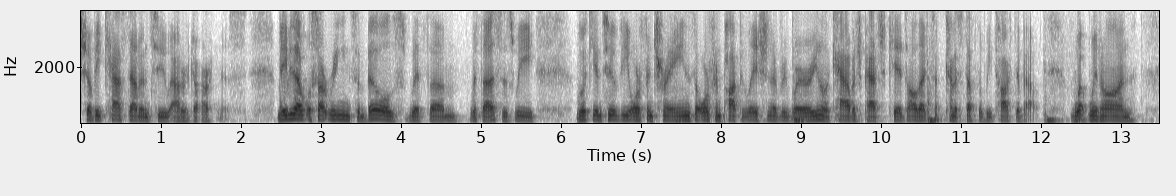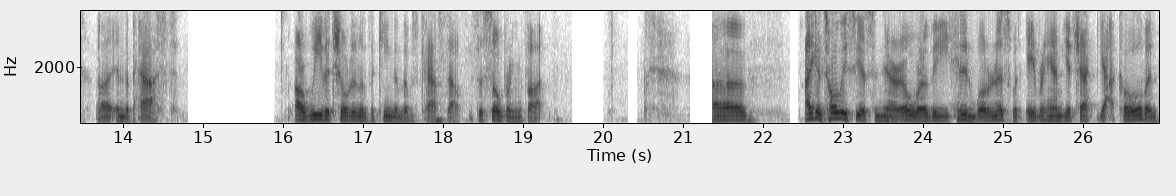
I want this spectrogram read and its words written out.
shall be cast out into outer darkness. Maybe that will start ringing some bells with um, with us as we look into the orphan trains, the orphan population everywhere. You know, the Cabbage Patch Kids, all that t- kind of stuff that we talked about. What went on uh, in the past? Are we the children of the kingdom that was cast out? It's a sobering thought. Uh, I can totally see a scenario where the hidden wilderness with Abraham, Yitzchak, Yaakov, and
